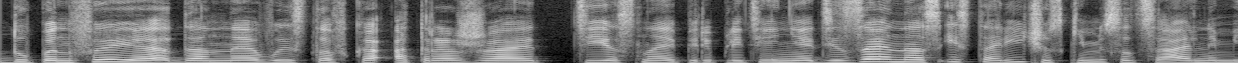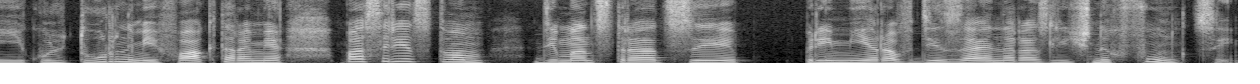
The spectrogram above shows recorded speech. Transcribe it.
Дупенфея, данная выставка отражает тесное переплетение дизайна с историческими, социальными и культурными факторами посредством демонстрации примеров дизайна различных функций,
